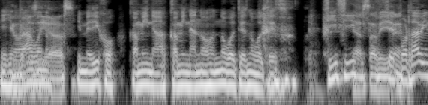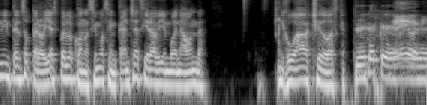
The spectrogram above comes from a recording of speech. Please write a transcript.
Y yo, ah, bueno. Y me dijo, camina, camina, no, no voltees, no voltees. Sí, sí. Ya sabía. Se portaba bien intenso, pero ya después lo conocimos en canchas y era bien buena onda. Y jugaba chido básquet. Dice que Eh,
